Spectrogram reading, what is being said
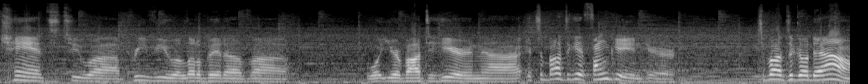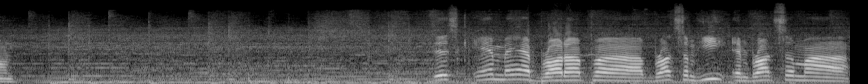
chance to uh, preview a little bit of uh, what you're about to hear, and uh, it's about to get funky in here. It's about to go down. Disc and Mab brought up, uh, brought some heat and brought some, uh,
